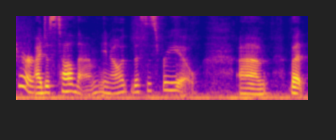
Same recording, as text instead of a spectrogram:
Sure. I just tell them, you know, this is for you. Um, but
